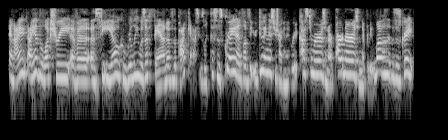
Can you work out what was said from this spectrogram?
And I, I had the luxury of a, a CEO who really was a fan of the podcast. He was like, this is great. I love that you're doing this. You're talking to great customers and our partners and everybody loves This is great.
